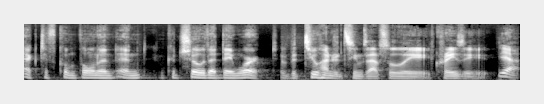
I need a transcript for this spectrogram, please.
active component and could show that they worked. But 200 seems absolutely crazy. Yeah,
